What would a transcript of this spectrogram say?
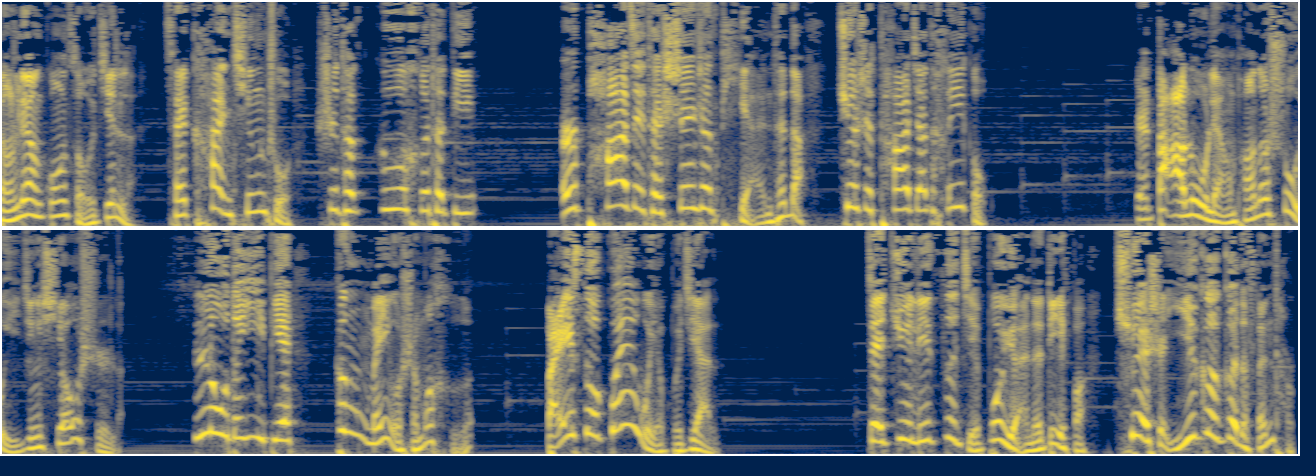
等亮光走近了，才看清楚是他哥和他爹，而趴在他身上舔他的却是他家的黑狗。这大路两旁的树已经消失了。路的一边更没有什么河，白色怪物也不见了。在距离自己不远的地方，却是一个个的坟头。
